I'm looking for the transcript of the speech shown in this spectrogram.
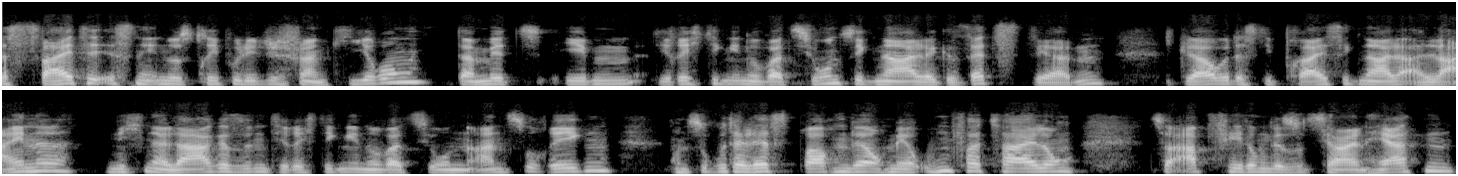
Das zweite ist eine industriepolitische Flankierung, damit eben die richtigen Innovationssignale gesetzt werden. Ich glaube, dass die Preissignale alleine nicht in der Lage sind, die richtigen Innovationen anzuregen. Und zu guter Letzt brauchen wir auch mehr Umverteilung zur Abfederung der sozialen Härten,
